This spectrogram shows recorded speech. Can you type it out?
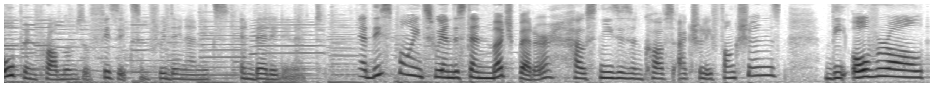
open problems of physics and fluid dynamics embedded in it. At this point, we understand much better how sneezes and coughs actually functions. The overall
